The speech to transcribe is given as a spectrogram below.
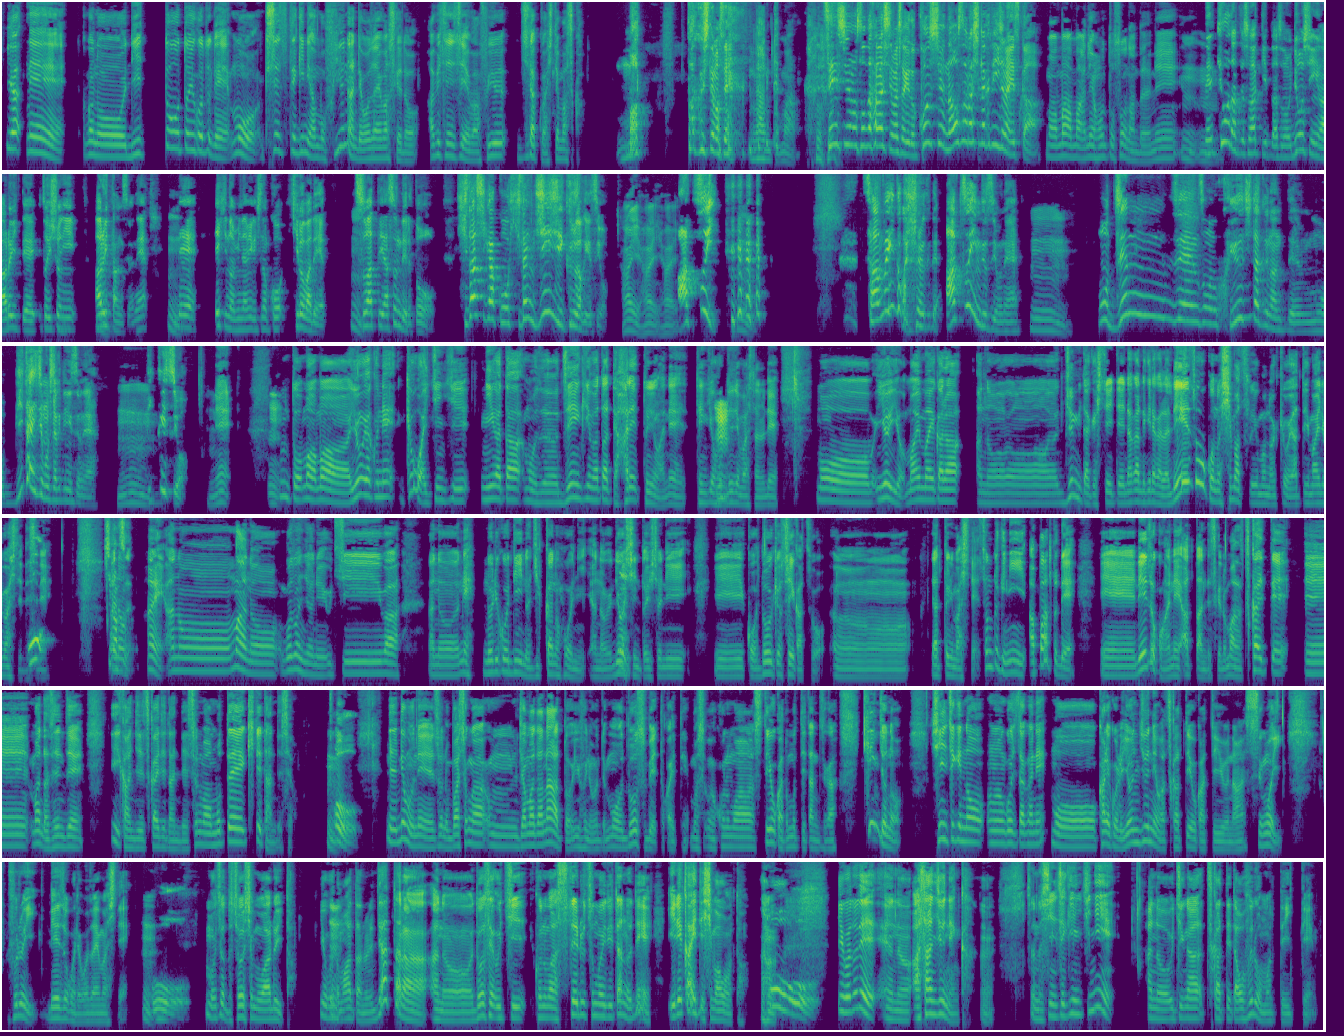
いや、ねえ、この、立冬ということで、もう季節的にはもう冬なんでございますけど、安倍先生は冬自宅はしてますか全くしてません。なんとまあ。先週もそんな話してましたけど、今週なおさらしなくていいじゃないですか。まあまあまあね、ほんとそうなんだよね。うんうん。ね、今日だってさっき言ったその両親が歩いて、と一緒に歩いたんですよね。うん、で、駅の南口のこう広場で座って休んでると、日差しがこう膝にじりじり来るわけですよ。はいはいはい。暑いうん寒いとかじゃなくて暑いんですよね。うん。もう全然その冬支度なんてもうビタ一もしなくていいんですよね。うん。びっくりっすよ。ね。うん。と、まあまあ、ようやくね、今日は一日、新潟、もうず全域にわたって晴れというのがね、天気予報に出てましたので、もう、いよいよ、前々から、あのー準備だけしていて、なかなかできながら、冷蔵庫の始末というものを今日やってまいりましてですね。します。はい。あのーまあ、あのご存知のように、うちは、あのね、のりこ D の実家の方に、あの、両親と一緒に、えーこう、同居生活を、うーん、やっておりまして、その時にアパートで、えー冷蔵庫がね、あったんですけど、まだ使えて、えーまだ全然いい感じで使えてたんで、そのまま持ってきてたんですよ。うんおう。で、でもね、その場所が、うん、邪魔だなというふうに思って、もうどうすべとか言って、もうそこのまま捨てようかと思っていたんですが、近所の親戚の、うん、ご自宅がね、もう、かれこれ40年は使ってようかっていうような、すごい古い冷蔵庫でございまして、うん。もうちょっと調子も悪いということもあったので、だったら、あの、どうせうち、このまま捨てるつもりでいたので、入れ替えてしまおうと。おう。いうことで、あの、あ、30年か。うん。その親戚ん家に、あの、うちが使ってたお風呂を持って行って、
